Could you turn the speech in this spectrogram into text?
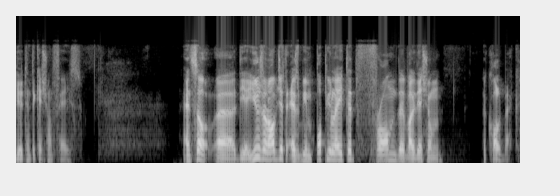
the authentication fails. And so uh, the user object has been populated from the validation callback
